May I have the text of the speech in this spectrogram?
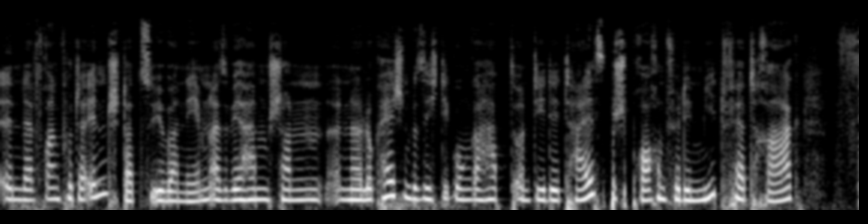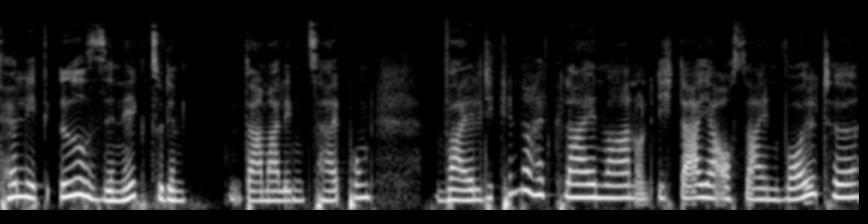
in der Frankfurter Innenstadt zu übernehmen. Also wir haben schon eine Location-Besichtigung gehabt und die Details besprochen für den Mietvertrag. Völlig irrsinnig zu dem damaligen Zeitpunkt, weil die Kinder halt klein waren und ich da ja auch sein wollte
